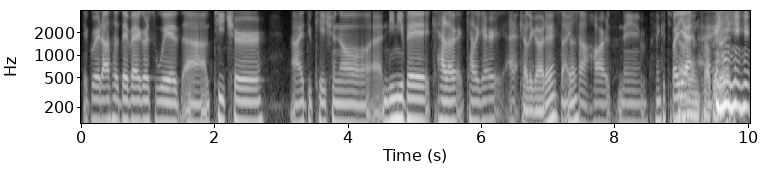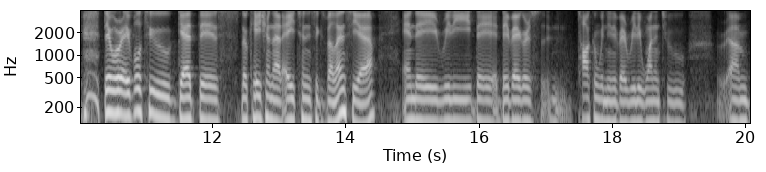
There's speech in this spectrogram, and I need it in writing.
the great author Dave Eggers, with uh, teacher, uh, educational uh, Ninive Cali- Calegari. Calegari? It's, it's a hard name. I think it's But Italian, yeah, probably, right? they were able to get this location at 826 Valencia, and they really, they they Eggers, mm, talking with Ninive, really wanted to. Um,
